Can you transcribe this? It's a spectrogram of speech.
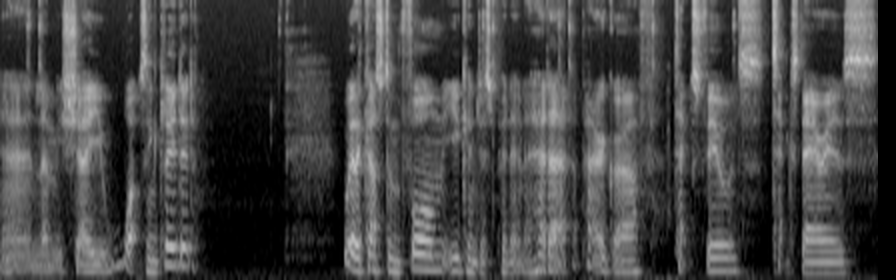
And let me show you what's included. With a custom form, you can just put in a header, a paragraph, text fields, text areas,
